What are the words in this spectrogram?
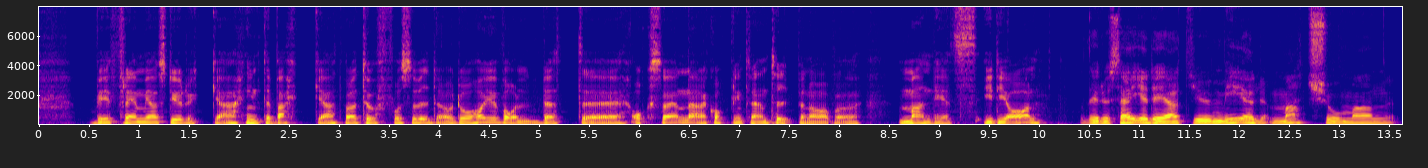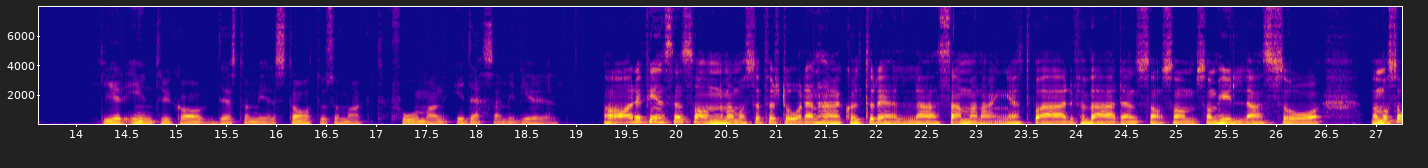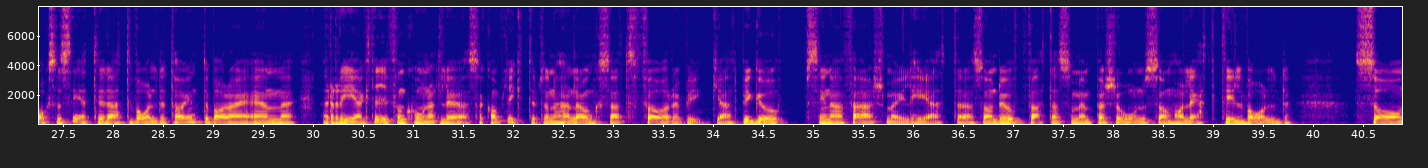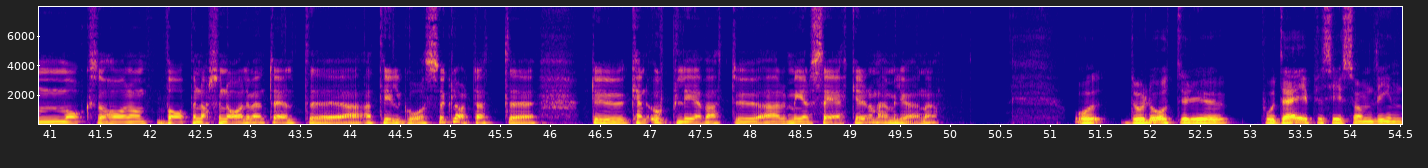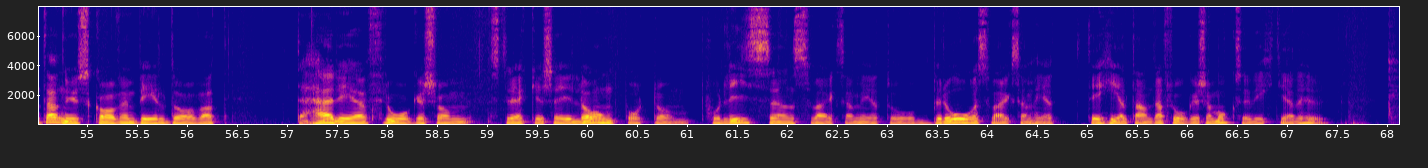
befrämjar styrka, inte backa, att vara tuff och så vidare. Och då har ju våldet eh, också en nära koppling till den typen av manlighetsideal. Så det du säger är att ju mer macho man ger intryck av desto mer status och makt får man i dessa miljöer. Ja, det finns en sån, man måste förstå den här kulturella sammanhanget. Vad är det för värden som, som, som hyllas? Och man måste också se till att våldet har ju inte bara en reaktiv funktion att lösa konflikter utan det handlar också om att förebygga, att bygga upp sina affärsmöjligheter. Alltså om du uppfattas som en person som har lett till våld som också har någon vapenarsenal eventuellt eh, att tillgå så är det klart att eh, du kan uppleva att du är mer säker i de här miljöerna. Och då låter det ju på dig, precis som Linda nyss gav en bild av att det här är frågor som sträcker sig långt bortom polisens verksamhet och BRÅs verksamhet. Det är helt andra frågor som också är viktiga, eller hur?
